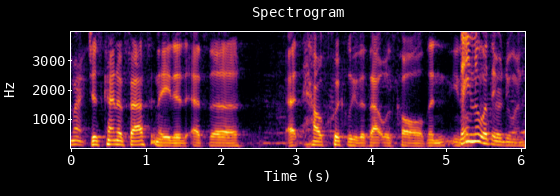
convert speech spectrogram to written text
Right. Just kind of fascinated at the at how quickly that that was called, and you know, they knew what they were doing.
